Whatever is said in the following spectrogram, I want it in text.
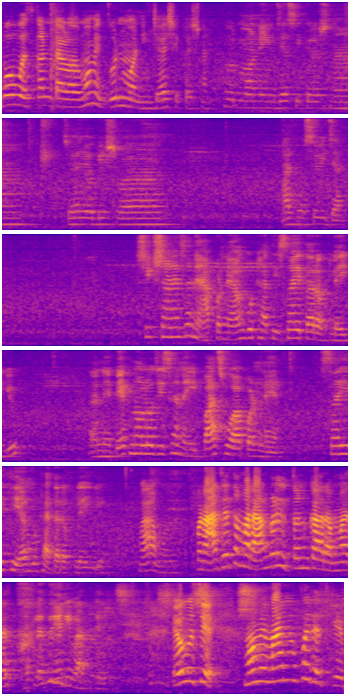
બહુ જ કંટાળો આવે. મમ્મી ગુડ મોર્નિંગ જય શ્રી કૃષ્ણ. ગુડ મોર્નિંગ જય શ્રી કૃષ્ણ. જય યોગેશ્વર. આજનો સુવિચાર. શિક્ષણે છે ને આપણને અંગૂઠાથી સહી તરફ લઈ ગયું. અને ટેકનોલોજી છે ને એ પાછું આપણને સહીથી અંગૂઠા તરફ લઈ ગયું. વાહ પણ આજે તો મારા આંગળીયું તનકાર અમારે એટલે તો એની વાત કરી. એવું છે. મમ્મી મારી ઉપર જ કે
